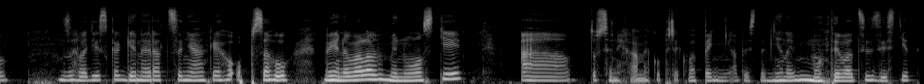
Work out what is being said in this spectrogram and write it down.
uh, z hlediska generace nějakého obsahu věnovala v minulosti. A to se nechám jako překvapení, abyste měli motivaci zjistit,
